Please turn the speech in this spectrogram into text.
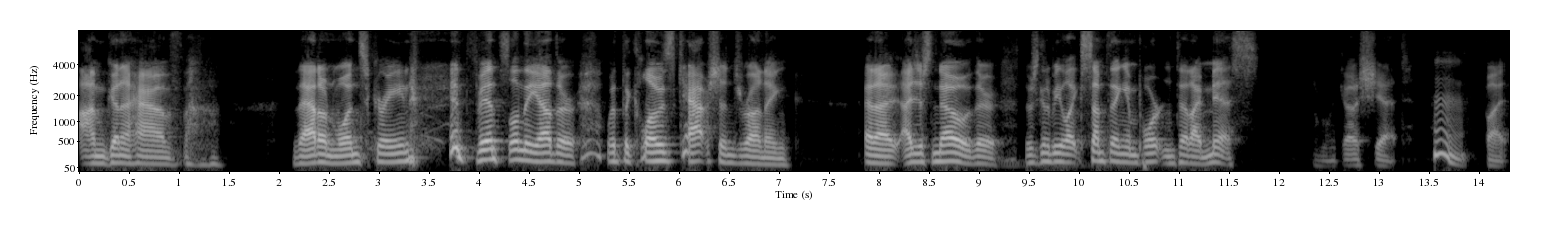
I'm gonna have that on one screen and Vince on the other with the closed captions running. And I, I just know there there's gonna be like something important that I miss. I'm like, oh shit. Hmm. But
